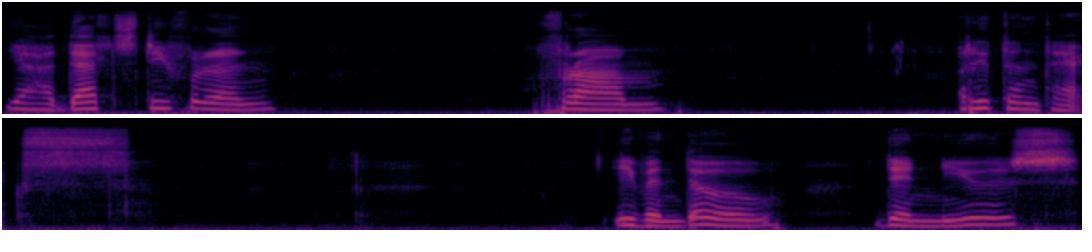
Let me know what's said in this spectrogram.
Yeah, that's different from written text. Even though the news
